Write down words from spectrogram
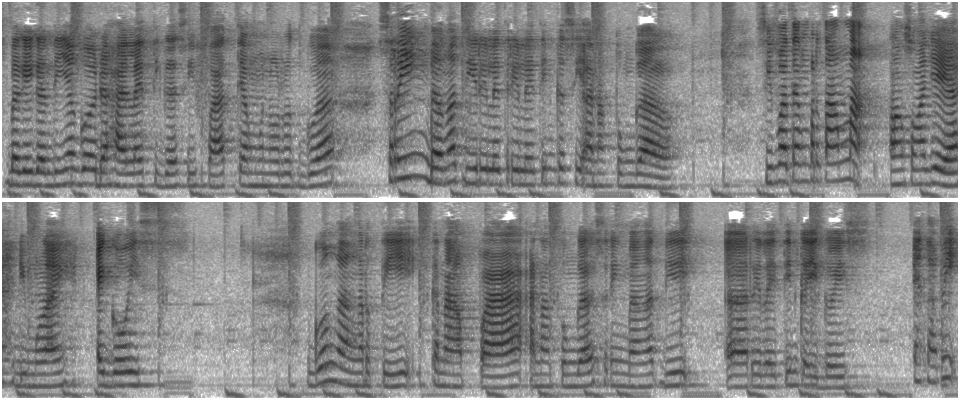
Sebagai gantinya gue udah highlight 3 sifat yang menurut gue sering banget direlate-relatein ke si anak tunggal. Sifat yang pertama, langsung aja ya dimulai, egois gue nggak ngerti kenapa anak tunggal sering banget di uh, relatein ke egois. Eh tapi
